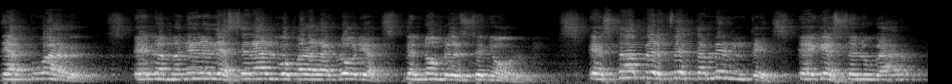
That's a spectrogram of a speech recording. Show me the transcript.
de actuar, en la manera de hacer algo para la gloria del nombre del Señor está perfectamente en ese lugar.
